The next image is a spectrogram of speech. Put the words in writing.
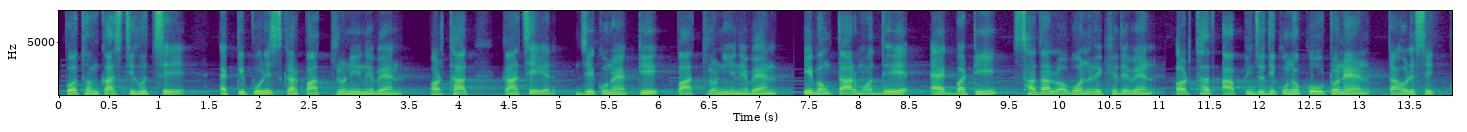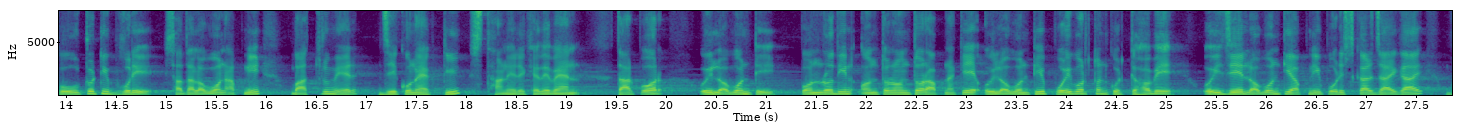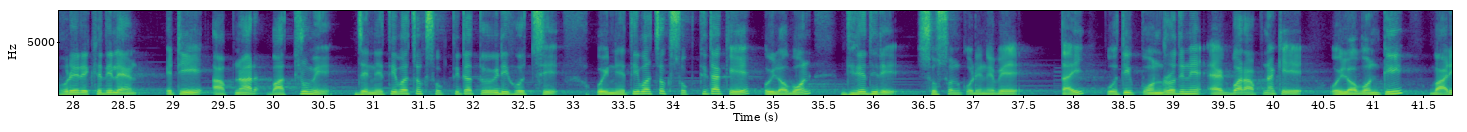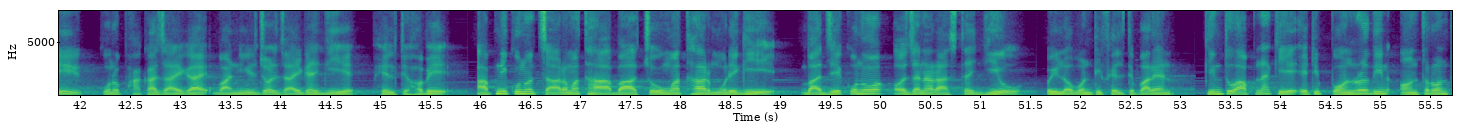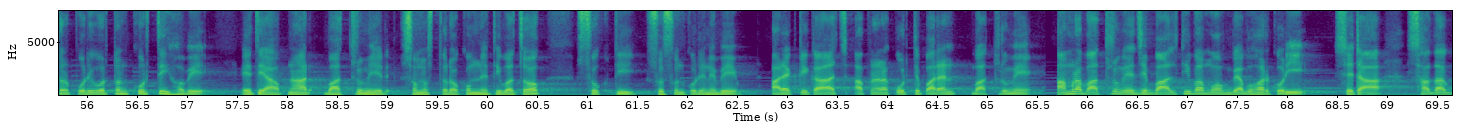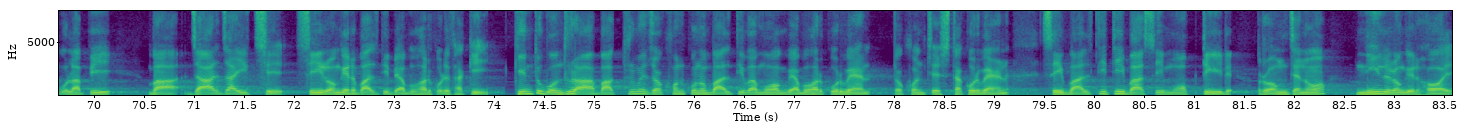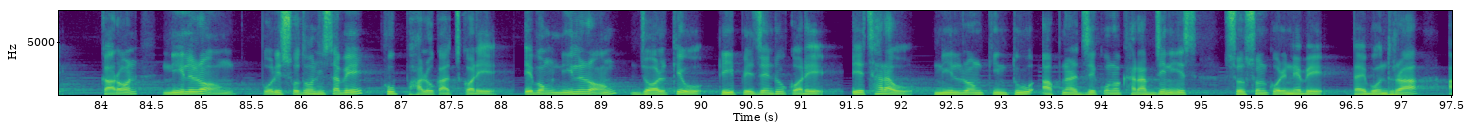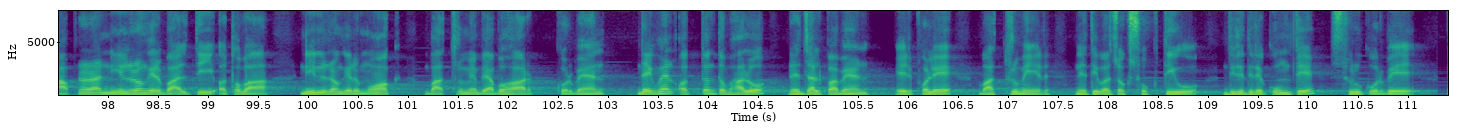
প্রথম কাজটি হচ্ছে একটি পরিষ্কার পাত্র নিয়ে নেবেন, অর্থাৎ কাঁচের যে কোনো একটি পাত্র নিয়ে নেবেন এবং তার মধ্যে এক বাটি সাদা লবণ রেখে দেবেন। অর্থাৎ আপনি যদি কোনো কৌটো নেন, তাহলে সেই কৌটোটি ভরে সাদা লবণ আপনি বাথরুমের যে কোনো একটি স্থানে রেখে দেবেন। তারপর ওই লবণটি পনেরো দিন অন্তর অন্তর আপনাকে ওই লবণটি পরিবর্তন করতে হবে। ওই যে লবণটি আপনি পরিষ্কার জায়গায় ভরে রেখে দিলেন, এটি আপনার বাথরুমে যে নেতিবাচক শক্তিটা তৈরি হচ্ছে, ওই নেতিবাচক শক্তিটাকে ওই লবণ ধীরে ধীরে শোষণ করে নেবে। তাই প্রতি পনেরো দিনে একবার আপনাকে ওই লবণটি বাড়ির কোনো ফাঁকা জায়গায় বা নির্জল জায়গায় গিয়ে ফেলতে হবে। আপনি কোনো চার মাথা বা চৌমাথার মোড়ে গিয়ে বা যে কোনো অজানা রাস্তায় গিয়েও ওই লবণটি ফেলতে পারেন। কিন্তু আপনাকে এটি পনেরো দিন অন্তর অন্তর পরিবর্তন করতেই হবে। এতে আপনার বাথরুমের সমস্ত রকম নেতিবাচক শক্তি শোষণ করে নেবে। আরেকটি কাজ আপনারা করতে পারেন বাথরুমে। আমরা বাথরুমে যে বালতি বা মগ ব্যবহার করি, সেটা সাদা গোলাপি বা যার যা ইচ্ছে সেই রঙের বালতি ব্যবহার করে থাকি। কিন্তু বন্ধুরা, বাথরুমে যখন কোনো বালতি বা মগ ব্যবহার করবেন, তখন চেষ্টা করবেন সেই বালতিটি বা সেই মগটির রং যেন নীল রঙের হয়, কারণ নীল রং পরিশোধন হিসাবে খুব ভালো কাজ করে এবং নীল রং জলকেও রিপ্রেজেন্টও করে। এছাড়াও নীল রং কিন্তু আপনার যে কোনো খারাপ জিনিস শোষণ করে নেবে। তাই বন্ধুরা, আপনারা নীল রঙের বালতি অথবা নীল রঙের মগ বাথরুমে ব্যবহার করবেন। দেখবেন অত্যন্ত ভালো রেজাল্ট পাবেন। এর ফলে বাথরুমের নেতিবাচক শক্তিও ধীরে ধীরে কমতে শুরু করবে।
